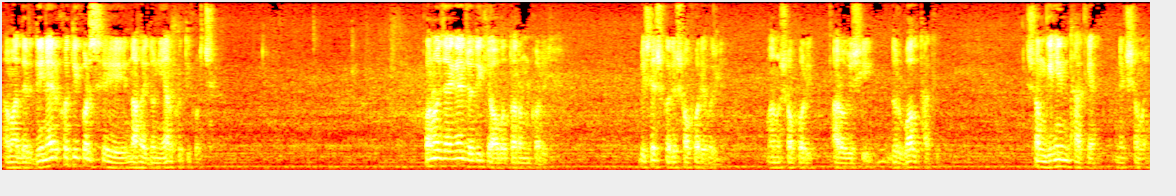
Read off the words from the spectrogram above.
আমাদের দিনের ক্ষতি করছে, না হয় দুনিয়ার ক্ষতি করছে। কোন জায়গায় যদি কেউ অবতরণ করে, বিশেষ করে সফরে হইলে মানুষ সফরে আরও বেশি দুর্বল থাকে, সঙ্গীহীন থাকে অনেক সময়।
